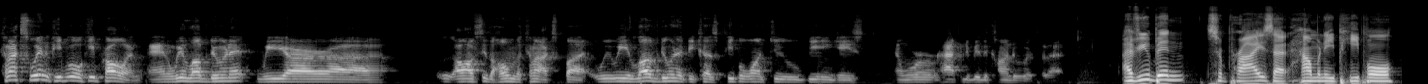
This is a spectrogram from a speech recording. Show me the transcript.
Canucks win. People will keep calling, and we love doing it. We are uh, obviously the home of the Canucks, but we, we love doing it because people want to be engaged, and we're happy to be the conduit for that. Have you been surprised at how many people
